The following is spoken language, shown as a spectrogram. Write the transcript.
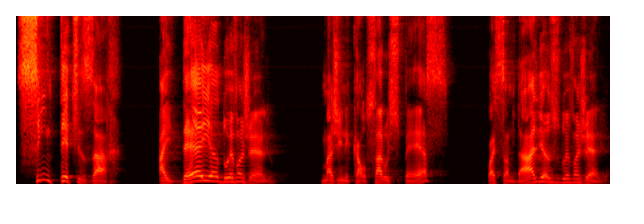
sintetizar a ideia do Evangelho. Imagine calçar os pés com as sandálias do Evangelho,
